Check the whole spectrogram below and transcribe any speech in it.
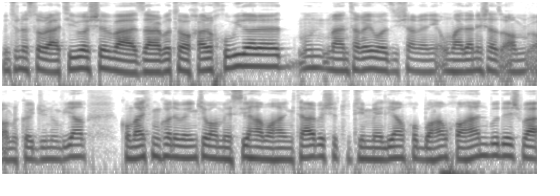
می‌تونه سرعتی باشه و ضربات آخر خوبی داره. اون منطقه بازیش هم یعنی اومدنش از آم- آمریکای جنوبی هم کمک می‌کنه به اینکه با مسی هماهنگتر بشه. تو تیم ملی هم خب با هم خواهند بودش و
